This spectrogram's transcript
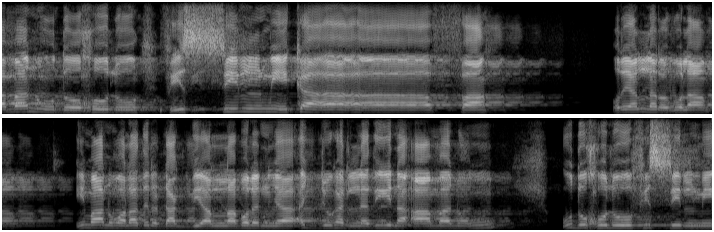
আমানু দুখুলু ফিস-সিলমি কাফা ওরে আল্লাহর গোলাম ইমানওয়ালাদের ডাক দিয়ে আল্লাহ বলেন, ইয়া আইয়ুহাল্লাযীনা আমানু উদখুলু ফিস-সিলমি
